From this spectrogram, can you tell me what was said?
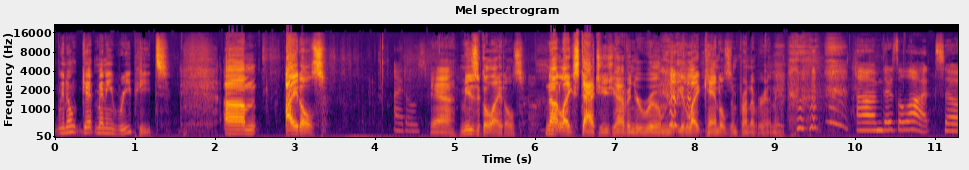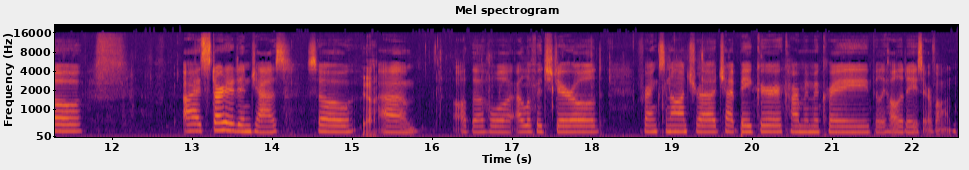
we don't get many repeats. Um, idols. Idols. Yeah, musical idols. Not like statues you have in your room that you light candles in front of or anything. Um, there's a lot. So I started in jazz. So Yeah. um, all the whole Ella Fitzgerald, Frank Sinatra, Chet Baker, Carmen McRae, Billie Holiday, Sarah Vaughan,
